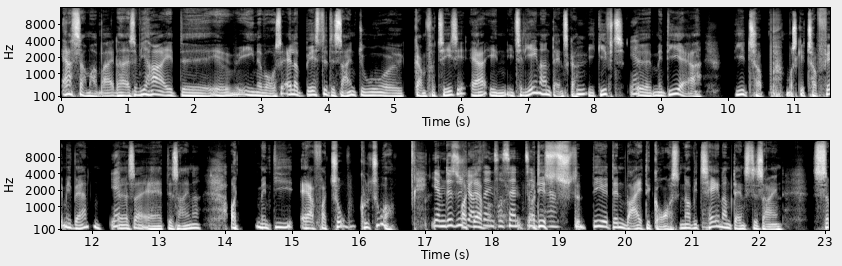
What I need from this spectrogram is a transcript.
er samarbejder. Altså, vi har et, øh, en af vores allerbedste designduo, øh, Gamfortesi, er en italiener og en dansker. Mm. I gift, ja. øh, men de er, de er top, måske top 5 i verden ja. altså af designer. Og, men de er fra to kulturer. Jamen, det synes og jeg der, også er interessant. Og det, det er den vej, det går. Så når vi taler om dansk design, så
